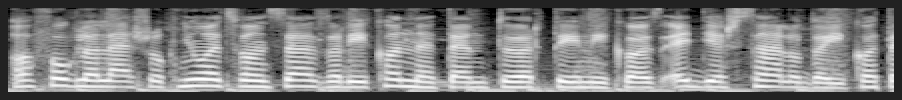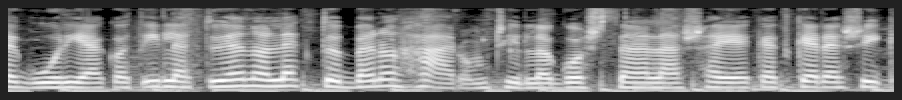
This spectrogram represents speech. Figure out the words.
A foglalások 80%-a neten történik, az egyes szállodai kategóriákat illetően a legtöbben a három csillagos szálláshelyeket keresik.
